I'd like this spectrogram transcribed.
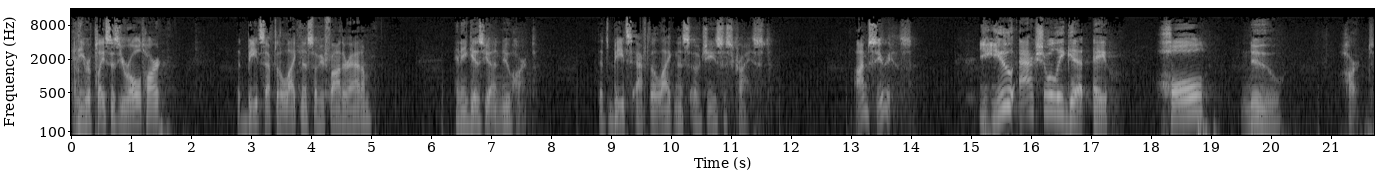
And He replaces your old heart that beats after the likeness of your father Adam, and He gives you a new heart that beats after the likeness of Jesus Christ. I'm serious. You actually get a whole new heart.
